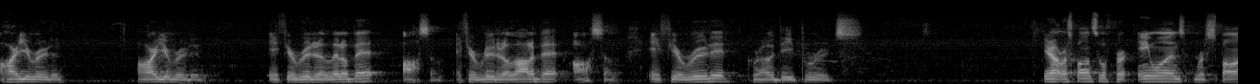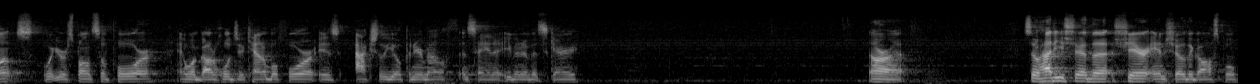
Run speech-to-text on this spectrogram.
Are you rooted? Are you rooted? If you're rooted a little bit, awesome. If you're rooted a lot of bit, awesome. If you're rooted, grow deep roots. You're not responsible for anyone's response. What you're responsible for and what God holds you accountable for is actually opening your mouth and saying it, even if it's scary. All right. So, how do you share the share and show the gospel?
